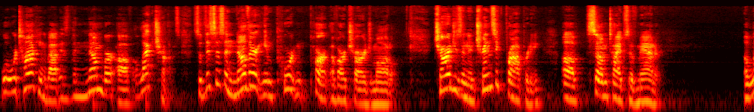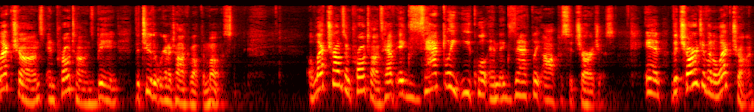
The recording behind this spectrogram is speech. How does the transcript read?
what we're talking about is the number of electrons. So this is another important part of our charge model. Charge is an intrinsic property of some types of matter. Electrons and protons being the two that we're going to talk about the most. Electrons and protons have exactly equal and exactly opposite charges. And the charge of an electron,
